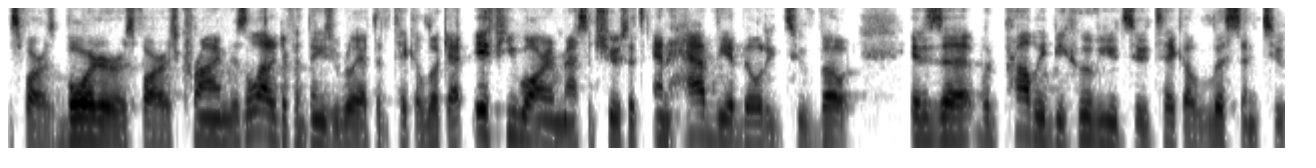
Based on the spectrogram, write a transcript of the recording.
as far as border, as far as crime. There's a lot of different things you really have to take a look at if you are in Massachusetts and have the ability to vote. It is a would probably behoove you to take a listen to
